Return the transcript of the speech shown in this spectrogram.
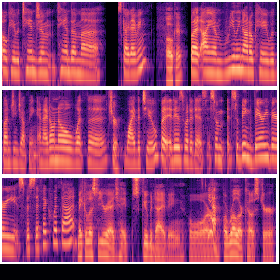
okay with tandem tandem uh skydiving okay. but I am really not okay with bungee jumping, and I don't know what the Sure. why the two, but it is what it is. So so being very very specific with that, Make a list of your edge. Hey, scuba diving or Yeah. a roller coaster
